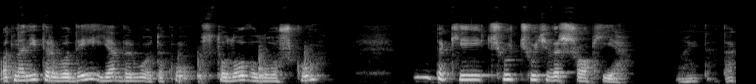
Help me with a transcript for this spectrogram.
От на літр води я беру таку столову ложку. Такий чуть-чуть вершок є. Знаєте, так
